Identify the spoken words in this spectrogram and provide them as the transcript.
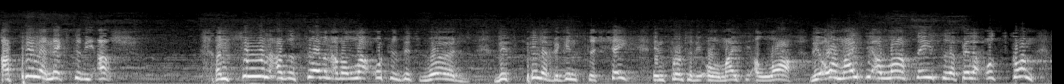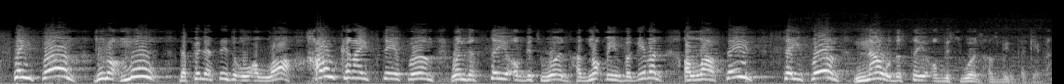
a pillar next to the arsh. And soon as the servant of Allah utters this word, this pillar begins to shake in front of the Almighty Allah. The Almighty Allah says to the pillar, Uskun, stay firm, do not move. The pillar says, Oh Allah, how can I stay firm when the sayer of this word has not been forgiven? Allah says, stay firm. Now the sayer of this word has been forgiven.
